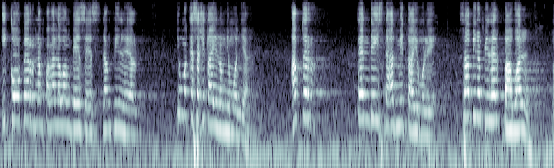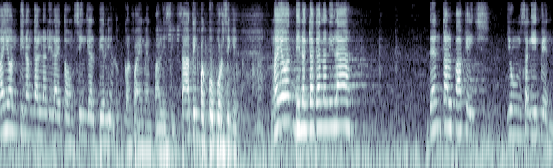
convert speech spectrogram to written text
i-cover ng pangalawang beses ng PhilHealth yung magkasakit tayo ng pneumonia. After 10 days na admit tayo muli, sabi ng PhilHealth, bawal. Ngayon, tinanggal na nila itong single period of confinement policy sa ating pagpupursige. Ngayon, dinagdagan na nila dental package, yung sa ngipin.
